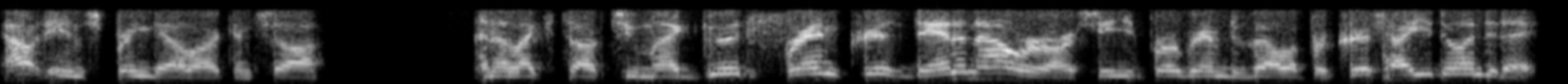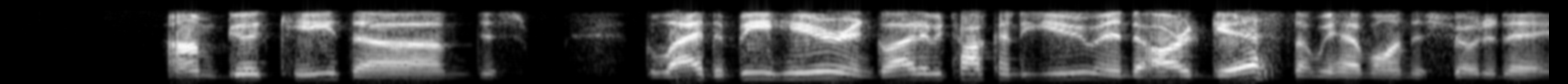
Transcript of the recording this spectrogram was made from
out in Springdale, Arkansas. And I'd like to talk to my good friend Chris Danenhauer, our senior program developer. Chris, how are you doing today? I'm good, Keith. Um, just glad to be here and glad to be talking to you and to our guests that we have on this show today.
